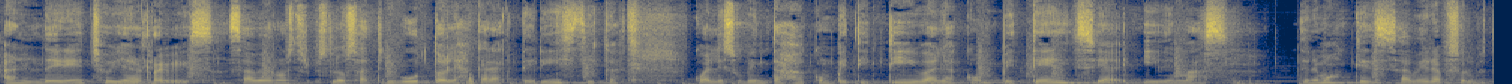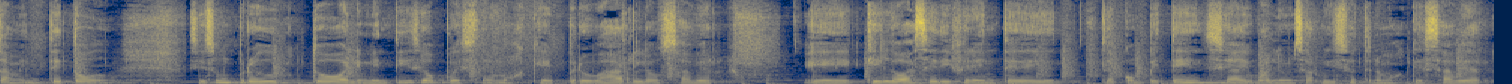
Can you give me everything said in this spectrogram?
al derecho y al revés, saber los atributos, las características, cuál es su ventaja competitiva, la competencia y demás. Tenemos que saber absolutamente todo. Si es un producto alimenticio, pues tenemos que probarlo, saber eh, qué lo hace diferente de la competencia. Igual en un servicio tenemos que saber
